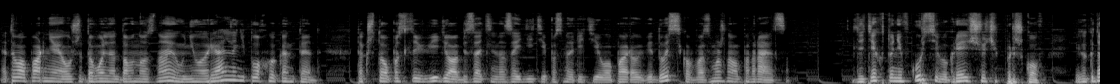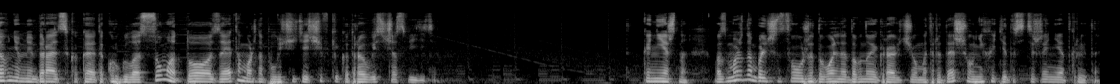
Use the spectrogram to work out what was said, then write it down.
Этого парня я уже довольно давно знаю, у него реально неплохой контент. Так что после видео обязательно зайдите и посмотрите его пару видосиков, возможно вам понравится. Для тех, кто не в курсе, в игре есть счетчик прыжков, и когда в нем набирается какая-то круглая сумма, то за это можно получить ачивки, которые вы сейчас видите. Конечно, возможно большинство уже довольно давно играют в Geometry Dash, и у них эти достижения открыты.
